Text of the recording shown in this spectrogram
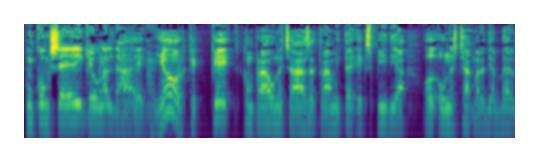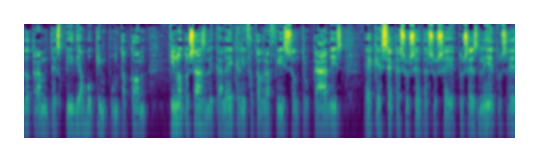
un consei che un aldà. Ah, è miglior che, che comprare una casa tramite Expedia o, una camera di albergo tramite Expedia Booking.com che non tu lì che le fotografie sono truccate e che se che succede succede. Tu sei lì e tu sei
